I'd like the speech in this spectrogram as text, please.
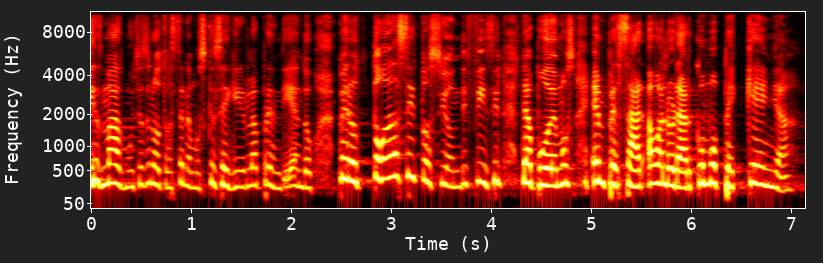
Y es más, muchas de nosotras tenemos que seguirlo aprendiendo. Pero toda situación difícil la podemos empezar a valorar como pequeña,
